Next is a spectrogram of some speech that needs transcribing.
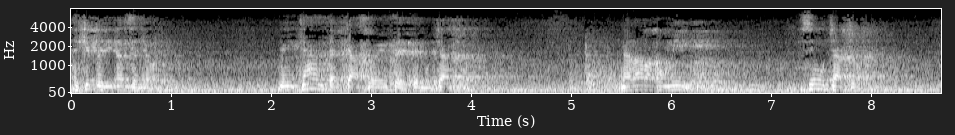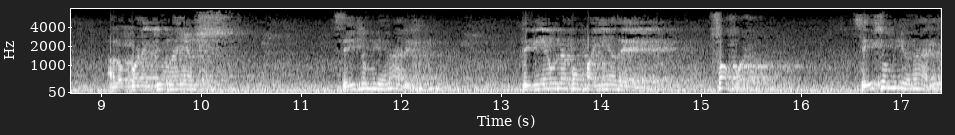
Hay que pedir al Señor me encanta el caso de este, este muchacho. Nadaba conmigo. Ese muchacho, a los 41 años, se hizo millonario. Tenía una compañía de software. Se hizo millonario.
